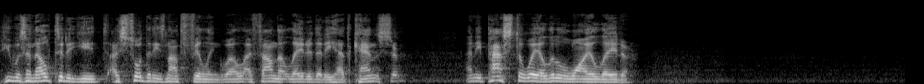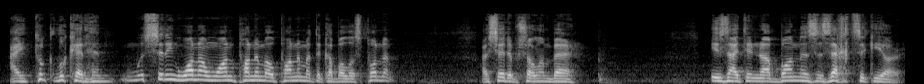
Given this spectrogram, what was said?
He was an El to the Yid. I saw that he's not feeling well. I found out later that he had cancer. And he passed away a little while later. I took a look at him. We're sitting one on one, ponim el ponim, at the Kabbalah's ponim. I said to Shalom Ber, is that in Rabbonis 60 year.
